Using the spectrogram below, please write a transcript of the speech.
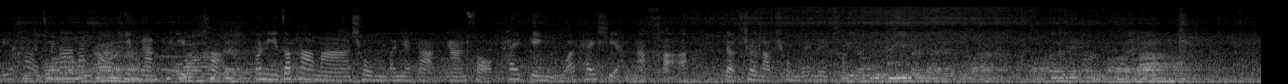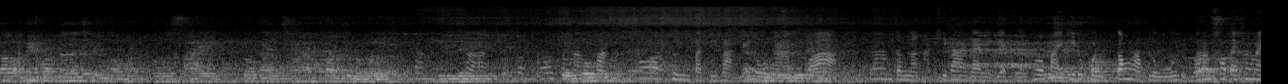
ัสดีค่ะจีน่านะคะทีมงานพี่อิ๋วค่ะ วันนี้จะพามาชมบรรยากาศงานสอบไทยเก่งหรือว่าไทยเฉียงนะคะเดี๋ยวเชิญรับชมได้เลยค่ะมีทั้งที่บรรยายหรือว่ามอเตอร์ที่ทำอะไรบ้างก็ประเภทมอเตอร์จะเป็นของมอเตอร์ไซค์ตัวการชาร์จคอยดูเบิดตอนนี้ค่ะทุกคนก็จะทำฟังข้อพึงปฏิบัติในโรงงานหรือว่าล่ามกำลังอธิบายรายละเอียดโดยทั่วไปที่ทุกคนต้องรับรู้ หรือว่าเข้าไปข้างใน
